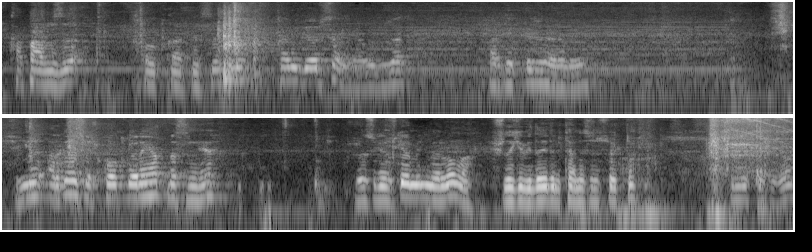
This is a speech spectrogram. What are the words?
Şu kapağımızı koltuk arkası. Tabii görsel ya güzel fark ettirir arabayı. Şimdi arkadaşlar şu koltuk öne yatmasın diye Şurası gözüküyor mu bilmiyorum ama şuradaki vidayı da bir tanesini söktüm. Şimdi sökeceğim.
